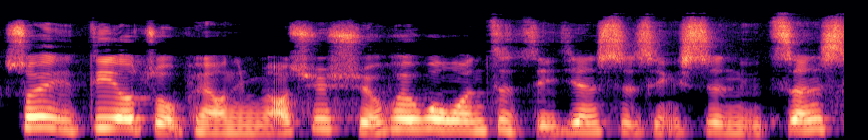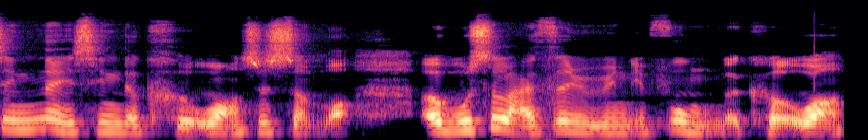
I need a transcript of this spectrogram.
所以第二组朋友，你们要去学会问问自己一件事情：是你真心内心的渴望是什么？而不是来自于你父母的渴望。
